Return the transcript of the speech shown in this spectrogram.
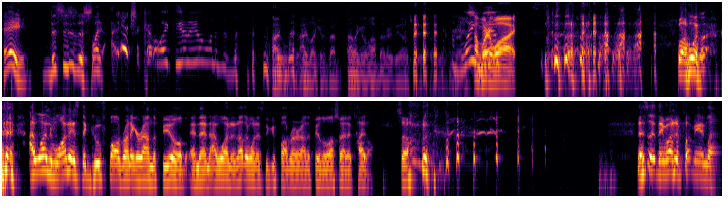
hey, this is a slight. I actually kind of like the NAL one a bit. I, I like it about. I like it a lot better to be honest with you. I wonder why. well, I won. I won one as the goofball running around the field, and then I won another one as the goofball running around the field. Who also had a title. So that's like they wanted to put me in like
